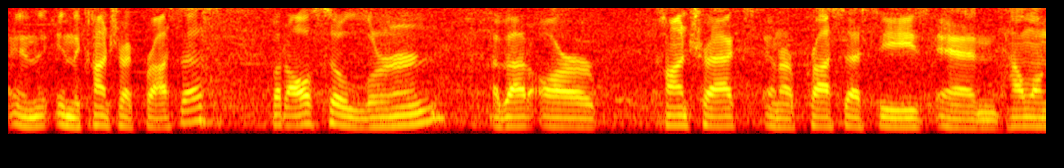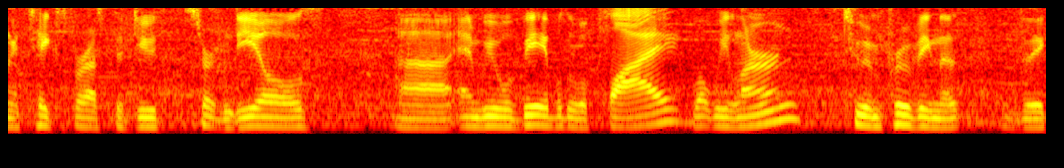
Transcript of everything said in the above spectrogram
in the, in the contract process but also learn about our contracts and our processes and how long it takes for us to do certain deals uh, and we will be able to apply what we learn to improving the, the,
